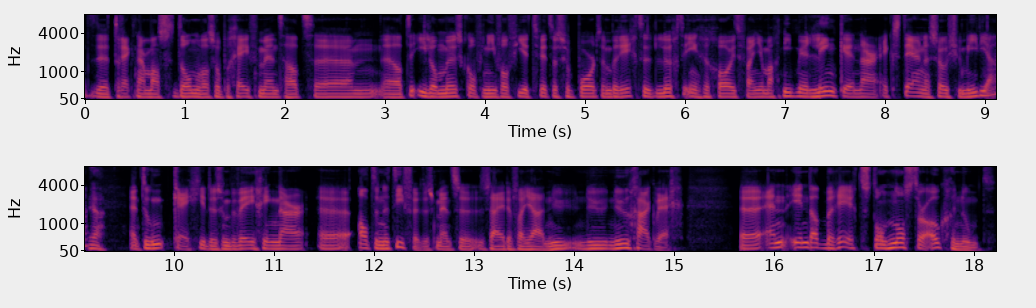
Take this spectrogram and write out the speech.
de trek naar Mastodon was op een gegeven moment had, ehm, had Elon Musk of in ieder geval via Twitter support een bericht de lucht ingegooid van je mag niet meer linken naar externe social media. Ja. En toen kreeg je dus een beweging naar eh, alternatieven. Dus mensen zeiden van ja, nu, nu, nu ga ik weg. En in dat bericht stond Noster ook genoemd.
